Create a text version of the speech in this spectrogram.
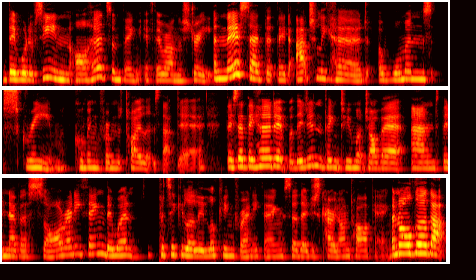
they would have seen or heard something if they were on the street. And they said that they'd actually heard a woman's scream coming from the toilets that day. They said they heard it, but they didn't think too much of it and they never saw anything. They weren't particularly looking for anything, so they just carried on talking. And although that,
